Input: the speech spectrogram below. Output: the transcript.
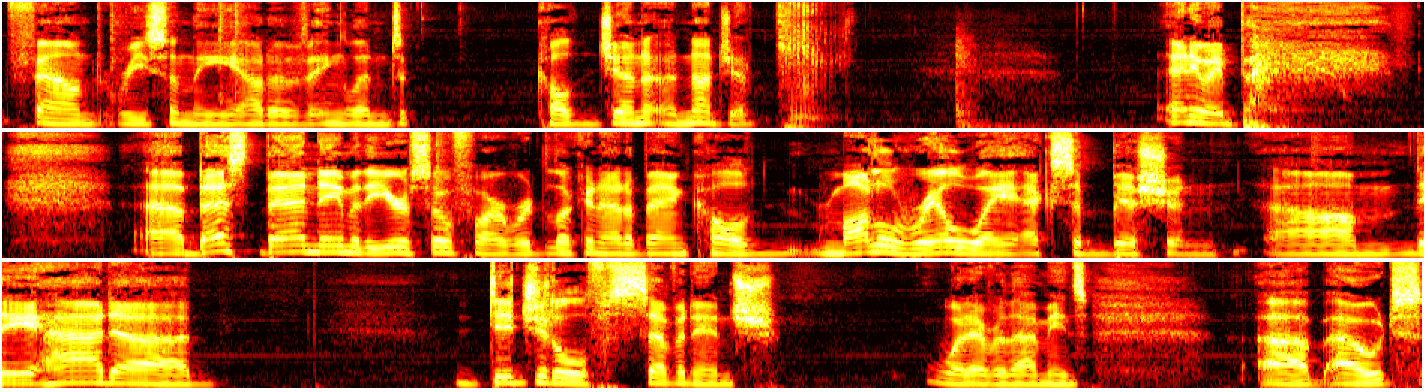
found recently out of England called Gen. Uh, not Gen. Anyway, uh, best band name of the year so far. We're looking at a band called Model Railway Exhibition. Um, they had a digital seven inch, whatever that means, uh, out,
